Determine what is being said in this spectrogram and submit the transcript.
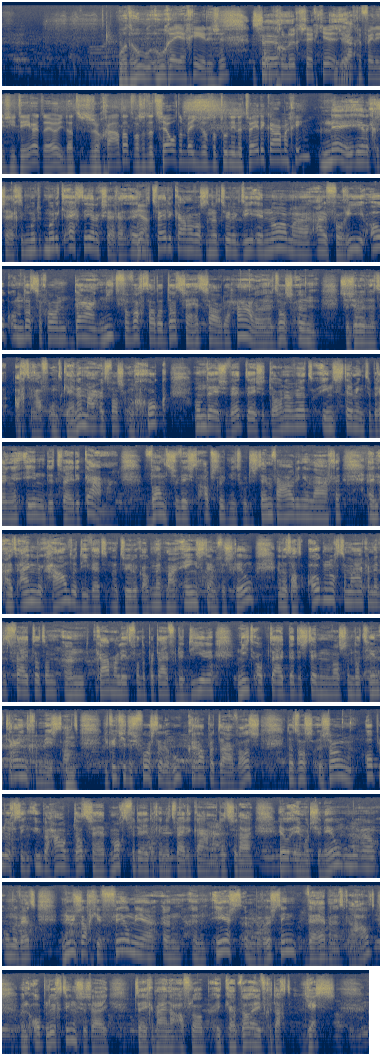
Wat, hoe, hoe reageerden ze? ze? Opgelucht, zeg je. Ze ja. werd gefeliciteerd. Hè? Dat, zo gaat dat. Was het hetzelfde een beetje zoals dat toen in de Tweede Kamer ging? Nee, eerlijk gezegd. Moet, moet ik echt eerlijk zeggen. In de Tweede Kamer was het natuurlijk die enorme euforie. Ook omdat ze gewoon daar niet verwacht hadden dat ze het zouden halen. Het was een, ze zullen het achteraf ontkennen... maar het was een gok om deze wet, deze donorwet... in stemming te brengen in de Tweede Kamer. Want ze wisten absoluut niet hoe de stemverhoudingen lagen. En uiteindelijk haalde die wet natuurlijk ook met maar één stemverschil en dat had ook nog te maken met het feit dat een, een Kamerlid van de Partij voor de Dieren... niet op tijd bij de stemming was omdat hij een trein gemist had. Je kunt je dus voorstellen hoe krap het daar was. Dat was zo'n opluchting überhaupt dat ze het mocht verdedigen in de Tweede Kamer. Dat ze daar heel emotioneel onder, uh, onder werd. Nu zag je veel meer een, een, eerst een berusting. We hebben het gehaald. Een opluchting. Ze zei tegen mij na afloop... ik heb wel even gedacht, yes,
